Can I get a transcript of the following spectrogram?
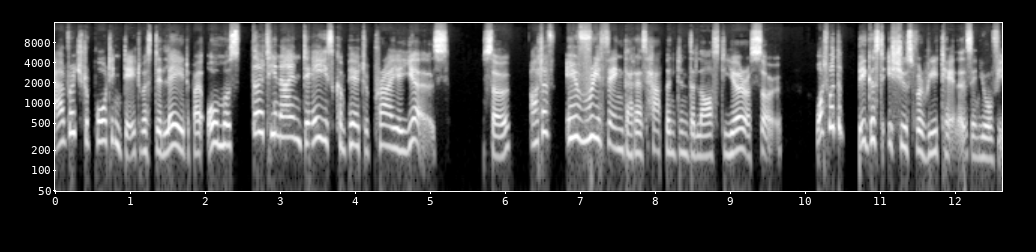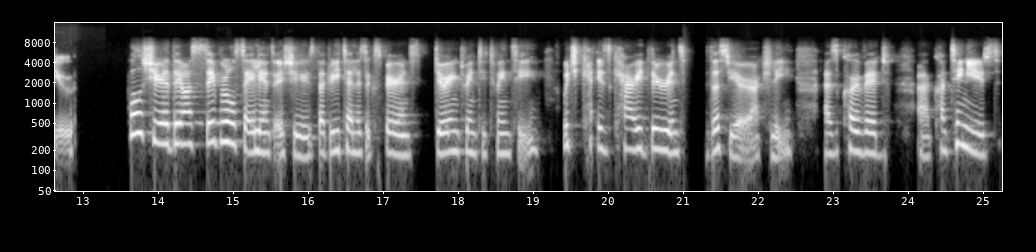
average reporting date was delayed by almost 39 days compared to prior years. So, out of everything that has happened in the last year or so, what were the biggest issues for retailers in your view? Well, sure, there are several salient issues that retailers experienced during 2020, which is carried through into this year, actually, as COVID uh, continues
